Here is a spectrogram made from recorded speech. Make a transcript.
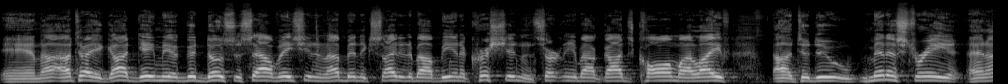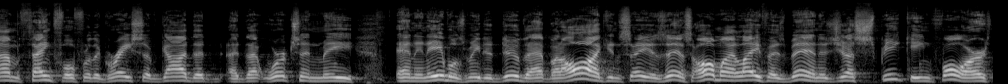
And I'll tell you, God gave me a good dose of salvation, and I've been excited about being a Christian and certainly about God's call in my life uh, to do ministry. And I'm thankful for the grace of God that, uh, that works in me and enables me to do that. But all I can say is this all my life has been is just speaking forth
